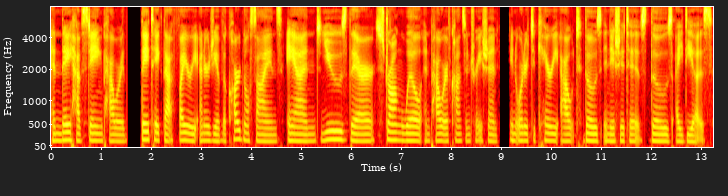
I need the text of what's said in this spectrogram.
and they have staying power they take that fiery energy of the cardinal signs and use their strong will and power of concentration in order to carry out those initiatives, those ideas.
